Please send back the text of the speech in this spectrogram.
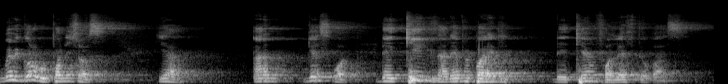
maybe God will punish us. Yeah. And guess what? The kings and everybody they came for leftovers.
